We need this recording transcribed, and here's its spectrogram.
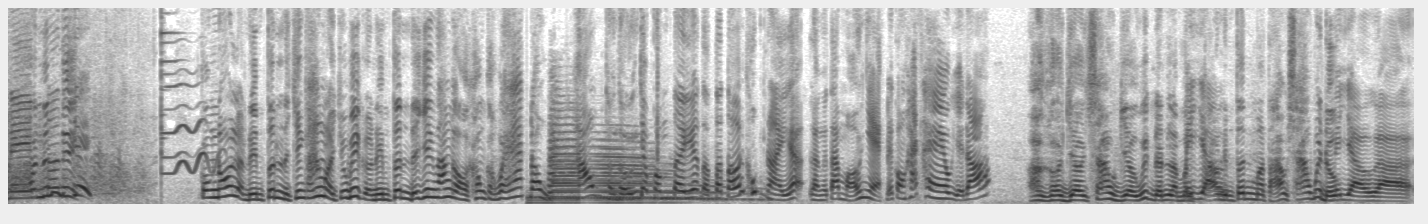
Niềm Thôi tin đi. chi? Con nói là niềm tin là chiến thắng rồi Chú biết là niềm tin để chiến thắng rồi Không cần phải hát đâu. Không, thường thường trong công ty á, ta ta tới khúc này á là người ta mở nhạc để con hát theo vậy đó. À, Rồi giờ sao? Giờ quyết định là mình Bây giờ- tạo niềm tin Mà tạo sao mới được? Bây giờ à,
